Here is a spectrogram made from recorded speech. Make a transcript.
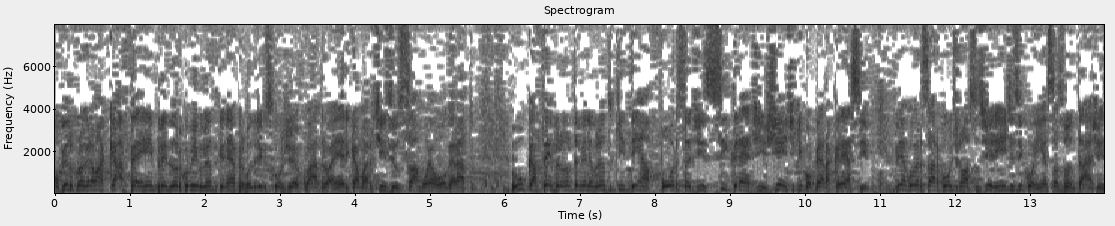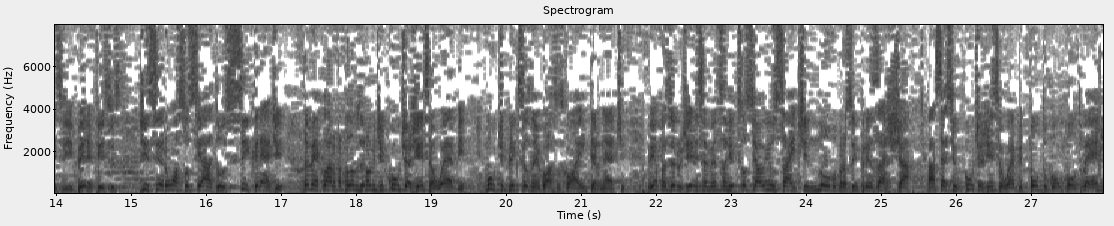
Ouvindo o programa Café Empreendedor comigo, Leandro Knepper, Rodrigues com Jean Quadro, a Erika Martins e o Samuel Ongarato. O Café Empreendedor também lembrando que tem a força de Cicred, gente que coopera, cresce. Venha conversar com um de nossos gerentes e conheça as vantagens e benefícios de ser um associado Cicred. Também, é claro, falamos em nome de Cult Agência Web. Multiplique seus negócios com a internet. Venha fazer o gerenciamento da rede social e o site novo para sua empresa já. Acesse o cultagenciaweb.com.br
